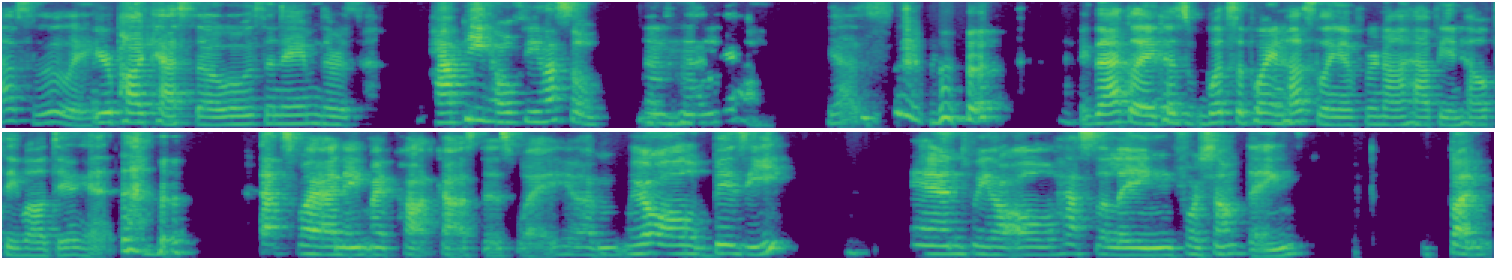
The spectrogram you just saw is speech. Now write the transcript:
Absolutely. Your podcast, though, what was the name? There's Happy Healthy Hustle. Mm-hmm. Yeah. Yes. exactly. Because what's the point in hustling if we're not happy and healthy while doing it? that's why I named my podcast this way. Um, we're all busy and we are all hustling for something. But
